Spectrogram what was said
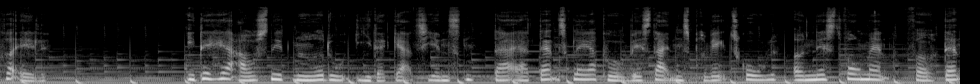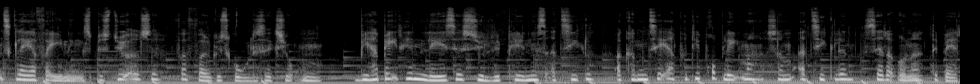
for alle. I det her afsnit møder du Ida Gerts Jensen, der er dansklærer på Vestegnens Privatskole og næstformand for Dansklærerforeningens bestyrelse for folkeskolesektionen. Vi har bedt hende læse Sylvie Pennes artikel og kommentere på de problemer, som artiklen sætter under debat.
